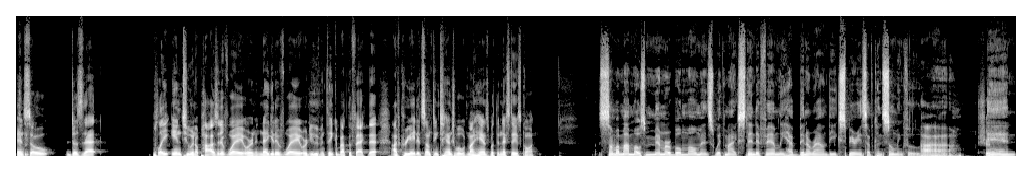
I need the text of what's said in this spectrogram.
And so does that play into in a positive way or in a negative way? Or do you even think about the fact that i've created something tangible with my hands but the next day it's gone some of my most memorable moments with my extended family have been around the experience of consuming food ah sure And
